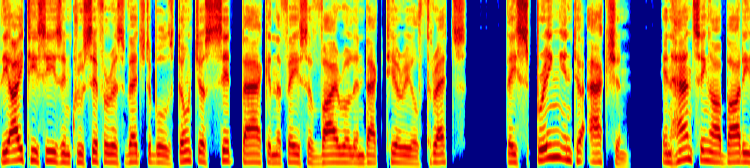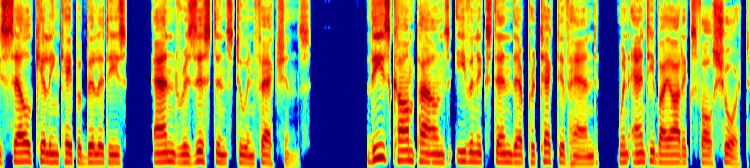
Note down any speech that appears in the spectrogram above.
The ITCs in cruciferous vegetables don't just sit back in the face of viral and bacterial threats, they spring into action, enhancing our body's cell killing capabilities and resistance to infections. These compounds even extend their protective hand when antibiotics fall short,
